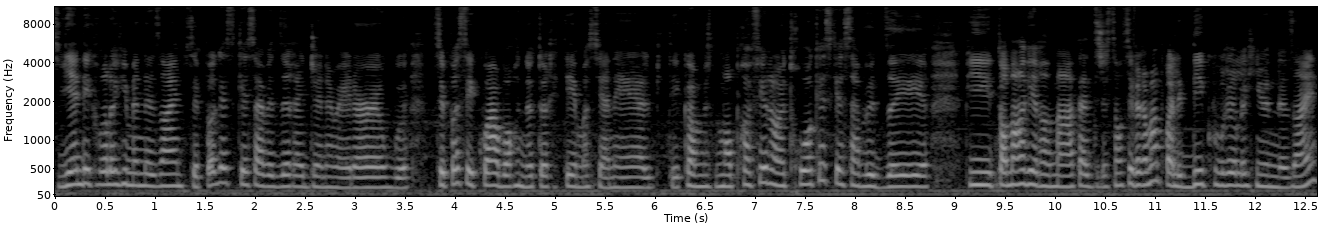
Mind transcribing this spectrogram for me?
tu viens découvrir le human design, tu sais pas qu'est-ce que ça veut dire être generator, ou tu sais pas c'est quoi avoir une autorité émotionnelle, puis t'es comme, mon profil un 3, qu'est-ce que ça veut dire, puis ton environnement, ta digestion, c'est vraiment pour aller découvrir le human design.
